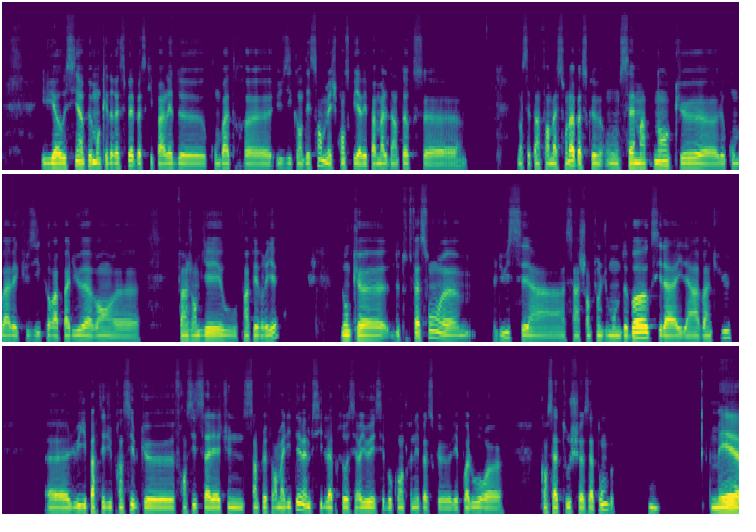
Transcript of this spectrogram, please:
il lui a aussi un peu manqué de respect parce qu'il parlait de combattre Usyk en décembre. Mais je pense qu'il y avait pas mal d'intox dans cette information-là parce qu'on sait maintenant que euh, le combat avec Usyk n'aura pas lieu avant euh, fin janvier ou fin février. Donc, euh, de toute façon, lui, c'est un, champion du monde de boxe, il, il est invaincu. Lui, il partait du principe que Francis, ça allait être une simple formalité, même s'il l'a pris au sérieux et s'est beaucoup entraîné parce que les poids lourds, quand ça touche, ça tombe. Mais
